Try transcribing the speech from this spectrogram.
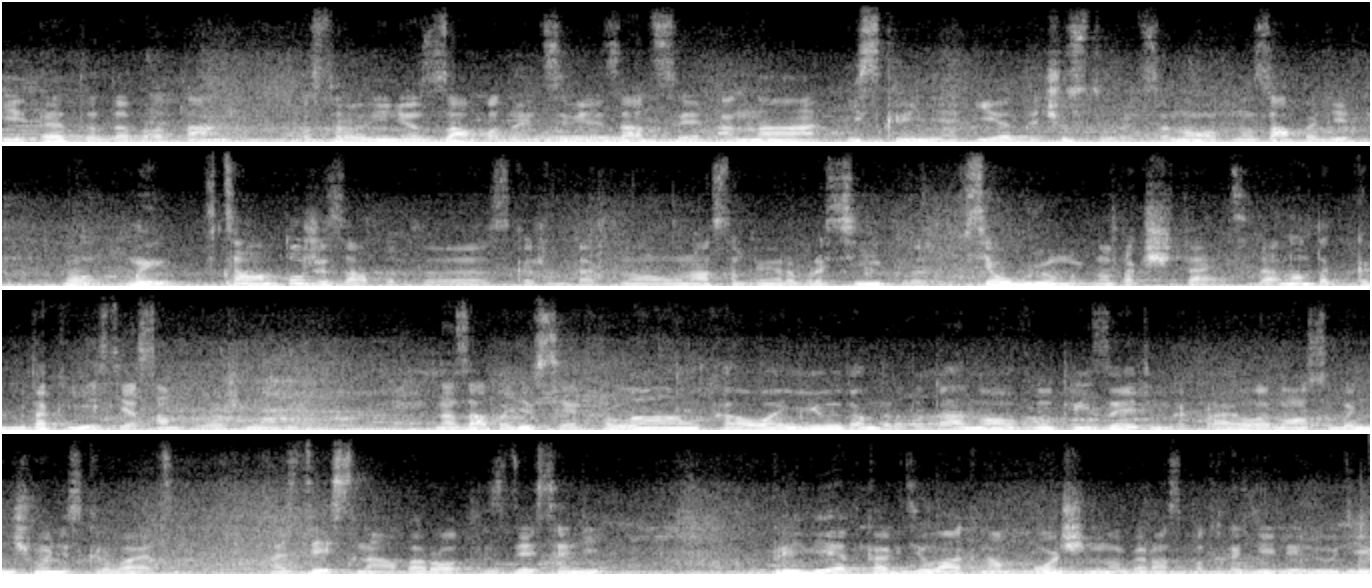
И эта доброта по сравнению с западной цивилизацией, она искренняя, и это чувствуется. Но вот на Западе, ну, мы в целом тоже Запад, э, скажем так, но у нас, например, в России все угрюмые, ну, так считается, да, ну, так как бы так и есть, я сам тоже не уверен. На Западе все hello, how are you, там, тра-та-та, но внутри за этим, как правило, ну, особо ничего не скрывается. А здесь наоборот, здесь они Привет, как дела? К нам очень много раз подходили люди,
